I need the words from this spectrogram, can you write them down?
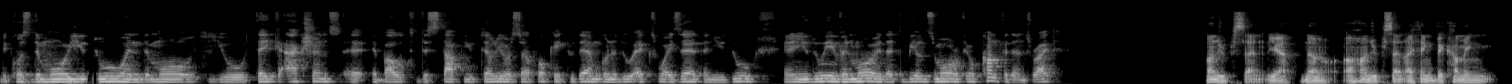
because the more you do and the more you take actions uh, about the stuff you tell yourself okay today i'm going to do xyz and you do and you do even more that builds more of your confidence right 100% yeah no 100% i think becoming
